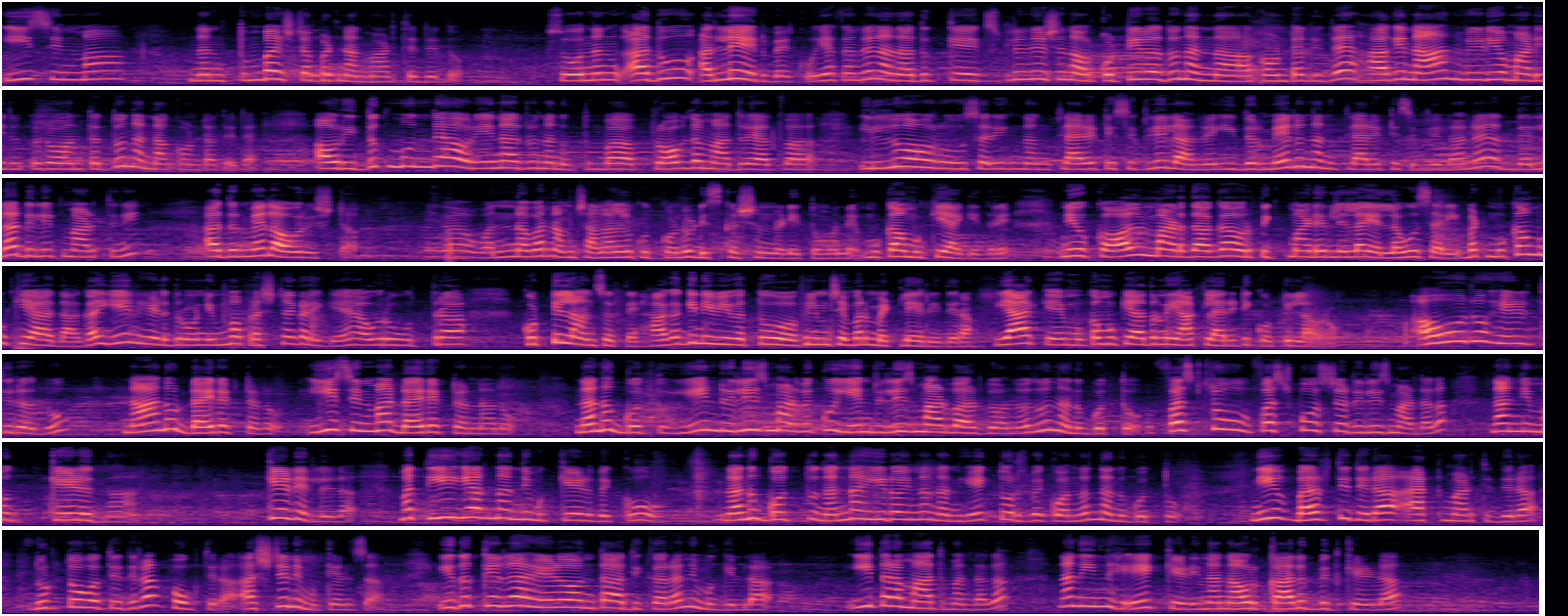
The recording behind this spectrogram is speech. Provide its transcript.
ಈ ಸಿನಿಮಾ ನನಗೆ ತುಂಬ ಇಷ್ಟಪಟ್ಟು ನಾನು ಮಾಡ್ತಿದ್ದಿದ್ದು. ಸೊ ನನ್ಗೆ ಅದು ಅಲ್ಲೇ ಇರಬೇಕು. ಯಾಕಂದರೆ ನಾನು ಅದಕ್ಕೆ ಎಕ್ಸ್ಪ್ಲನೇಷನ್ ಅವ್ರು ಕೊಟ್ಟಿರೋದು ನನ್ನ ಅಕೌಂಟಲ್ಲಿದೆ ಹಾಗೆ ನಾನು ವೀಡಿಯೋ ಮಾಡಿರೋ ಅಂಥದ್ದು ನನ್ನ ಅಕೌಂಟಲ್ಲಿದೆ ಅವ್ರು ಇದಕ್ಕೆ ಮುಂದೆ ಅವ್ರು ಏನಾದರೂ ನನಗೆ ತುಂಬ ಪ್ರಾಬ್ಲಮ್ ಆದರೆ ಅಥವಾ ಇಲ್ಲೂ ಅವರು ಸರಿಗೆ ನಂಗೆ ಕ್ಲಾರಿಟಿ ಸಿಗಲಿಲ್ಲ ಅಂದರೆ ಇದ್ರ ಮೇಲೂ ನನಗೆ ಕ್ಲಾರಿಟಿ ಸಿಗಲಿಲ್ಲ ಅಂದರೆ ಅದೆಲ್ಲ ಡಿಲೀಟ್ ಮಾಡ್ತೀನಿ. ಅದ್ರ ಮೇಲೆ ಅವ್ರ ಇಷ್ಟ. ಈಗ ಒನ್ ಅವರ್ ನಮ್ಮ ಚಾನಲಲ್ಲಿ ಕೂತ್ಕೊಂಡು ಡಿಸ್ಕಷನ್ ನಡೀತು ಮೊನ್ನೆ. ಮುಖಾಮುಖಿ ಆಗಿದ್ರಿ. ನೀವು ಕಾಲ್ ಮಾಡಿದಾಗ ಅವ್ರು ಪಿಕ್ ಮಾಡಿರಲಿಲ್ಲ, ಎಲ್ಲವೂ ಸರಿ. ಬಟ್ ಮುಖಾಮುಖಿ ಆದಾಗ ಏನು ಹೇಳಿದ್ರು? ನಿಮ್ಮ ಪ್ರಶ್ನೆಗಳಿಗೆ ಅವರು ಉತ್ತರ ಕೊಟ್ಟಿಲ್ಲ ಅನಿಸುತ್ತೆ. ಹಾಗಾಗಿ ನೀವು ಇವತ್ತು ಫಿಲ್ಮ್ ಚೇಂಬರ್ ಮೆಟ್ಲೇರಿದ್ದೀರಾ ಯಾಕೆ? ಮುಖಾಮುಖಿ ಆದ್ರೂ ಯಾಕೆ ಕ್ಲಾರಿಟಿ ಕೊಟ್ಟಿಲ್ಲ ಅವರು? ಅವರು ಹೇಳ್ತಿರೋದು, ನಾನು ಡೈರೆಕ್ಟರು ಈ ಸಿನಿಮಾ ಡೈರೆಕ್ಟರ್ ನಾನು. ನನಗೆ ಗೊತ್ತು, ಏನು ರಿಲೀಸ್ ಮಾಡಬೇಕು, ಏನು ರಿಲೀಸ್ ಮಾಡಬಾರ್ದು ಅನ್ನೋದು ನನಗೆ ಗೊತ್ತು. ಫಸ್ಟು ಫಸ್ಟ್ ಪೋಸ್ಟರ್ ರಿಲೀಸ್ ಮಾಡಿದಾಗ ನಾನು ನಿಮಗೆ ಕೇಳಿದ್ನ. ಕೇಳಿರಲಿಲ್ಲ. ಮತ್ತು ಈಗ ಯಾಕೆ ನಾನು ನಿಮಗೆ ಕೇಳಬೇಕು? ನನಗೆ ಗೊತ್ತು, ನನ್ನ ಹೀರೋಯಿನ್ನ ನಾನು ಹೇಗೆ ತೋರಿಸ್ಬೇಕು ಅನ್ನೋದು ನನಗೆ ಗೊತ್ತು. ನೀವು ಬರ್ತಿದ್ದೀರಾ ಆ್ಯಕ್ಟ್ ಮಾಡ್ತಿದ್ದೀರಾ, ದುಡ್ಡು ತೊಗೋತಿದ್ದೀರಾ, ಹೋಗ್ತೀರಾ. ಅಷ್ಟೇ ನಿಮ್ಮ ಕೆಲಸ. ಇದಕ್ಕೆಲ್ಲ ಹೇಳುವಂಥ ಅಧಿಕಾರ ನಿಮಗಿಲ್ಲ. ಈ ಥರ ಮಾತು ಬಂದಾಗ ನಾನು ಇನ್ನು ಹೇಗೆ ಕೇಳಿ? ನಾನು ಅವ್ರ ಕಾಲಿಗೆ ಬಿದ್ದು ಕೇಳ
